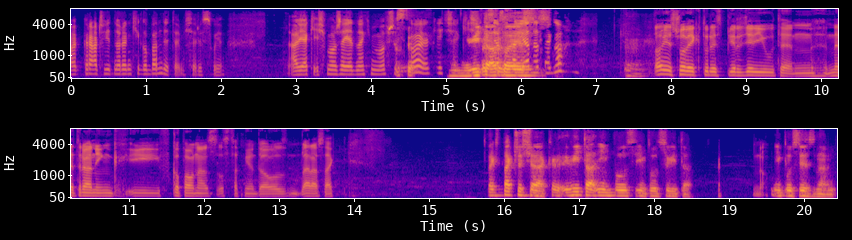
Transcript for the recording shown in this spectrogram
Kurwa, gracz jednorękiego bandyta mi się rysuje. Ale jakieś może jednak mimo wszystko, jakieś, jakieś Rita, to jest- do tego? To jest człowiek, który spierdzielił ten netrunning i wkopał nas ostatnio do Arasaki. Tak, tak czy siak. Rita, impuls, impuls, Rita. No. Impuls jest z nami.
